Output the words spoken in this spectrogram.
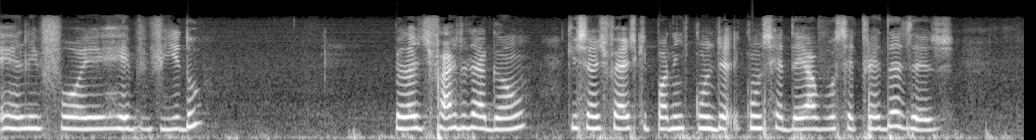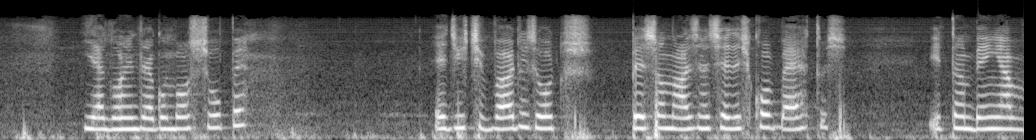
ele foi revivido pelas esferas do dragão, que são esferas que podem conceder a você três desejos. E agora em Dragon Ball Super, existem vários outros personagens a descobertos e também a,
